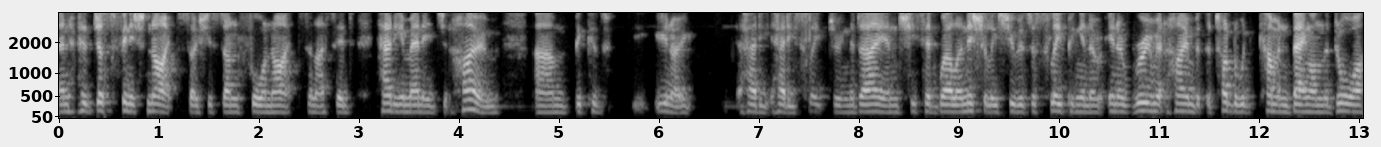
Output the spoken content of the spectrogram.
and had just finished nights. So she's done four nights. And I said, How do you manage at home? Um, because, you know, how do, you, how do you sleep during the day? And she said, well, initially she was just sleeping in a, in a room at home, but the toddler would come and bang on the door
